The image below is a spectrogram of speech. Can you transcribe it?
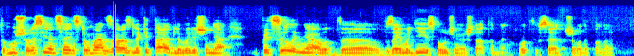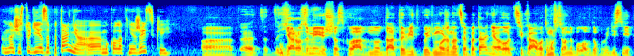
Тому що Росія це інструмент зараз для Китаю для вирішення підсилення от, е, взаємодії з Сполученими Штатами. От і все, що вони планують. В нашій студії є запитання. Е, Микола Княжицький. Е, Я розумію, що складно дати відповідь може на це питання, але от цікаво, тому що цього не було в доповіді Сі.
